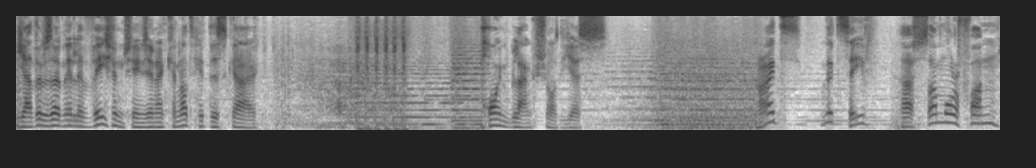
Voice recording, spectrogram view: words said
Yeah, there's an elevation change and I cannot hit this guy. Point blank shot, yes. Alright, let's save. Have some more fun.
